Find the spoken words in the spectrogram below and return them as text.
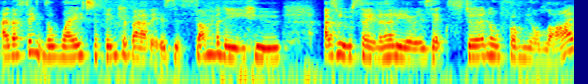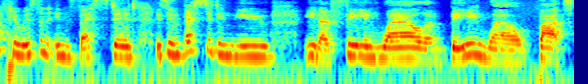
and I think the way to think about it is it's somebody who, as we were saying earlier, is external from your life, who isn't invested is invested in you, you know, feeling well and being well, but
